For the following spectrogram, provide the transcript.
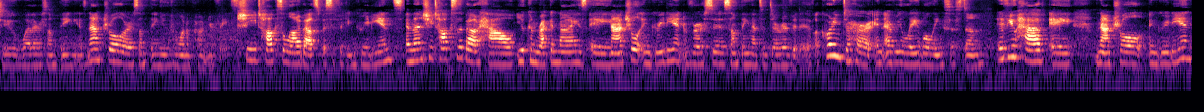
to whether something is natural or something you want to put on your face. She talks a lot about specific ingredients and then she talks about how you can recognize a natural ingredient versus something that's a derivative. According to her, in every labeling system, if you have a natural ingredient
